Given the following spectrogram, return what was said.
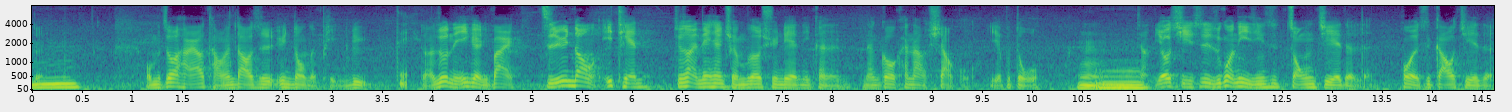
对。我们之后还要讨论到是运动的频率。对对，如果你一个礼拜只运动一天，就算你那天全部都训练，你可能能够看到效果也不多。嗯，这样，尤其是如果你已经是中阶的人或者是高阶的，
